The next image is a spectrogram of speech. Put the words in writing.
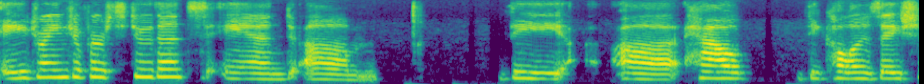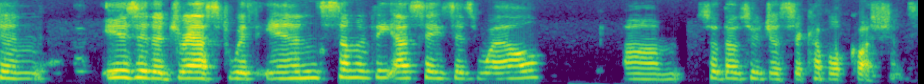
age range of her students and um, the, uh, how decolonization, is it addressed within some of the essays as well? Um, So those are just a couple of questions.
